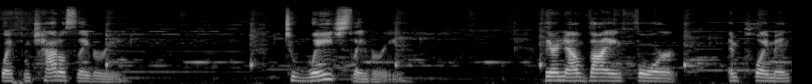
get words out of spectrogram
going from chattel slavery to wage slavery, they're now vying for employment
